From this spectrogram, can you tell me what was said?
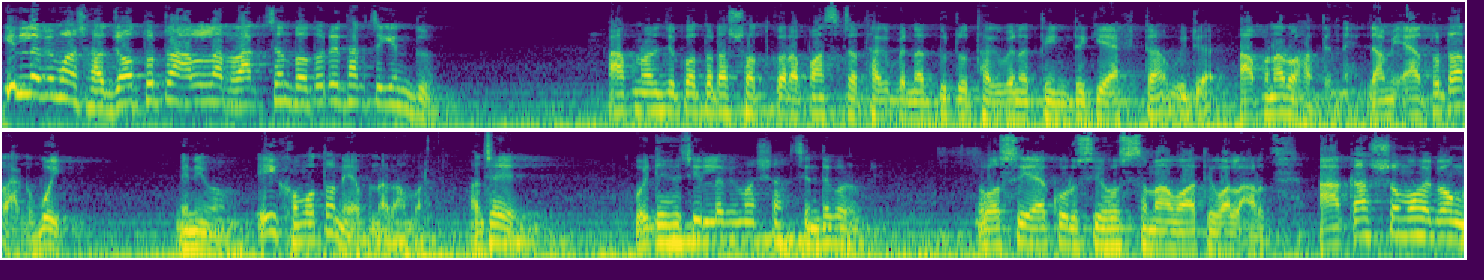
ইল্লাবি মাসা যতটা আল্লাহ রাখছেন ততটাই থাকছে কিন্তু। আপনার যে কতটা শতকরা পাঁচটা থাকবে না, দুটো থাকবে না, তিনটে কি একটা, ওইটা আপনারও হাতে নেই। যে আমি এতটা রাখবই মিনিমাম এই ক্ষমতা নেই আপনার আমার। আচ্ছা ওইটাই হচ্ছে ইল্লা বিমাশা চিন্তা করুন। এবং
